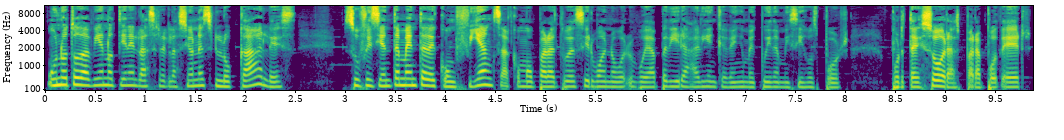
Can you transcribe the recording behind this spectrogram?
uno todavía no tiene las relaciones locales suficientemente de confianza como para tú decir, bueno, voy a pedir a alguien que venga y me cuide a mis hijos por, por tres horas para poder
